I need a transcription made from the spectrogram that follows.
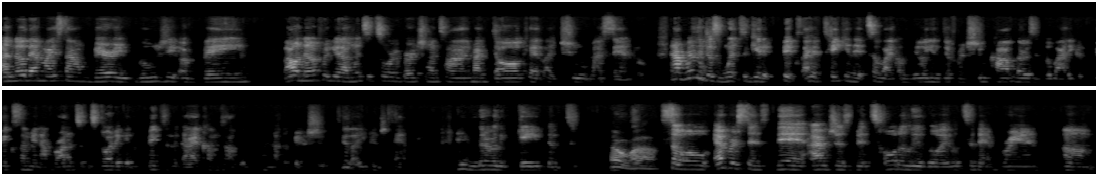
I know that might sound very bougie or vain, I'll never forget. I went to Tory Burch one time. My dog had like chewed my sandal, and I really just went to get it fixed. I had taken it to like a million different shoe cobblers, and nobody could fix them. And I brought them to the store to get them fixed, and the guy comes out with another pair of shoes. He's like, "You can just have these," and he literally gave them to Me. Oh wow. so ever since then, I've just been totally loyal to that brand. Um,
